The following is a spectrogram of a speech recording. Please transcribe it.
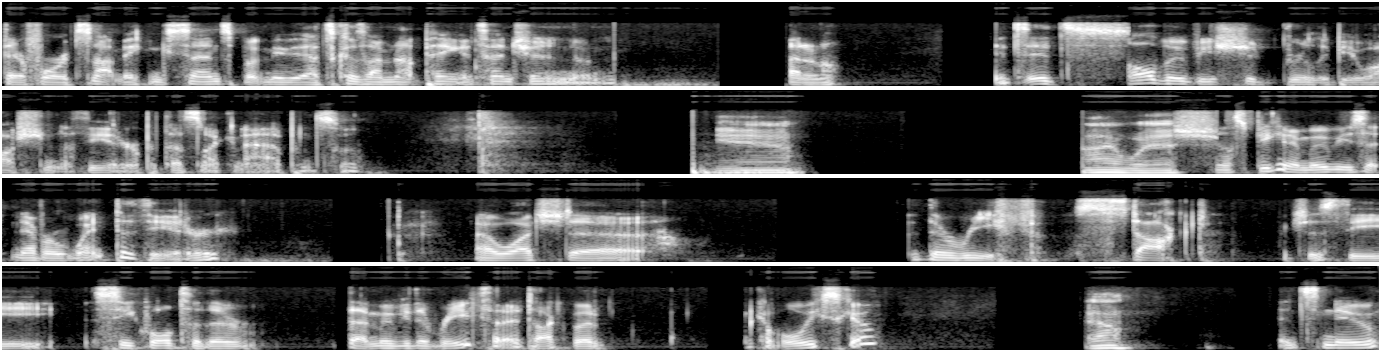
therefore it's not making sense. But maybe that's because I'm not paying attention. And I don't know. It's it's all movies should really be watched in a theater, but that's not going to happen. So Yeah. I wish. Now, speaking of movies that never went to theater, I watched uh, The Reef Stalked, which is the sequel to the that movie The Reef that I talked about a couple weeks ago. Yeah. It's new.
